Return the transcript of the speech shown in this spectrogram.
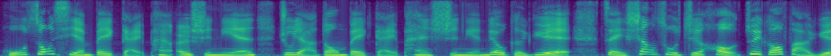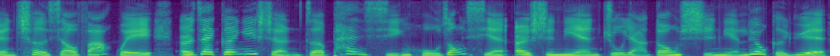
胡宗贤。被改判二十年，朱亚东被改判十年六个月。在上诉之后，最高法院撤销发回；而在更一审则判刑胡宗贤二十年，朱亚东十年六个月。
